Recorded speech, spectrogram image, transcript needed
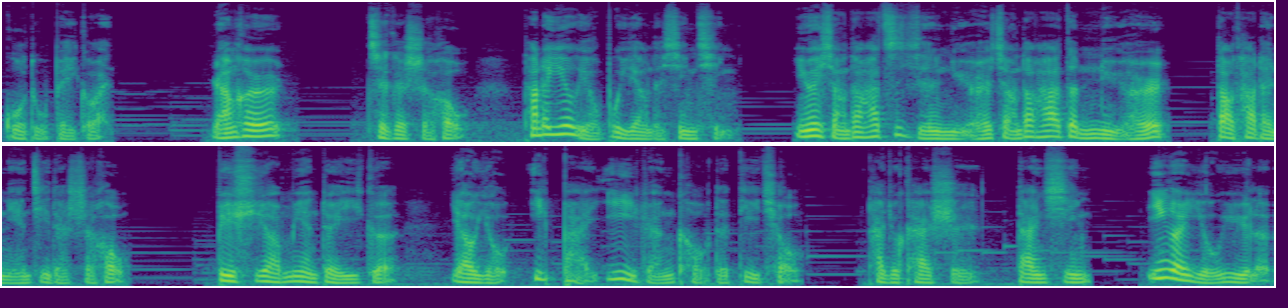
过度悲观。然而这个时候，他的又有不一样的心情，因为想到他自己的女儿，想到他的女儿到他的年纪的时候。必须要面对一个要有一百亿人口的地球，他就开始担心，因而犹豫了。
